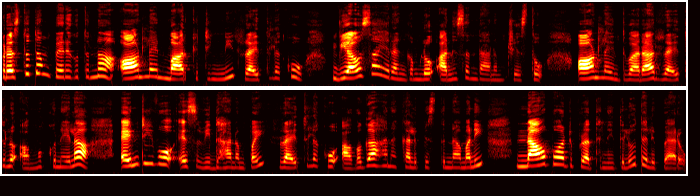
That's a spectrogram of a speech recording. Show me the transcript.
ప్రస్తుతం పెరుగుతున్న ఆన్లైన్ మార్కెటింగ్ని రైతులకు వ్యవసాయ రంగంలో అనుసంధానం చేస్తూ ఆన్లైన్ ద్వారా రైతులు అమ్ముకునేలా ఎన్టీఓఎస్ విధానంపై రైతులకు అవగాహన కల్పిస్తున్నామని నాబార్డ్ ప్రతినిధులు తెలిపారు.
